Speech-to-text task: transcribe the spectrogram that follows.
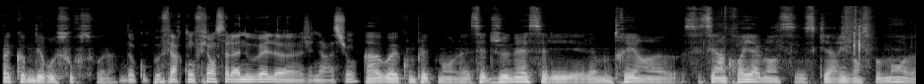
pas comme des ressources, voilà. Donc on peut faire confiance à la nouvelle euh, génération. Ah ouais, complètement. Cette jeunesse, elle, est, elle a montré, un... c'est incroyable, hein, ce qui arrive en ce moment. Euh.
